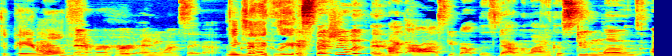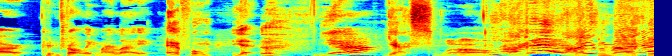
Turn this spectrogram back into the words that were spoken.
to pay them off? I've off? never heard anyone say that. exactly. Especially with, and like, I'll ask you about this down the line because student loans are controlling my life. F them. Yeah. yeah. Yes. Wow. I, I That's am not. radical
